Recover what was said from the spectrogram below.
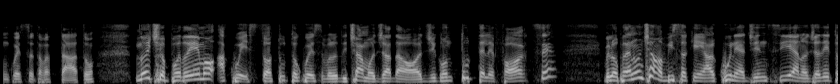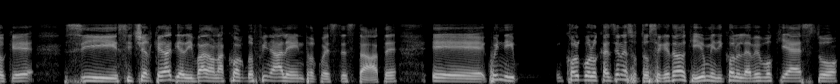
con questo trattato. Noi ci opporremo a questo, a tutto questo, ve lo diciamo già da oggi, con tutte le forze, ve lo preannunciamo visto che alcune agenzie hanno già detto che si, si cercherà di arrivare a un accordo finale entro quest'estate e quindi colgo l'occasione, sottosegretario, che io mi ricordo le avevo chiesto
